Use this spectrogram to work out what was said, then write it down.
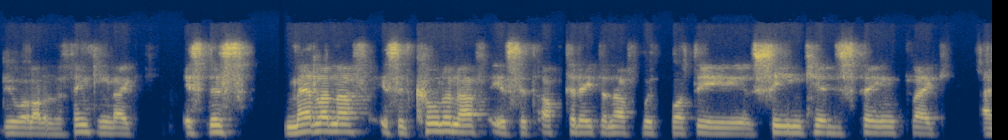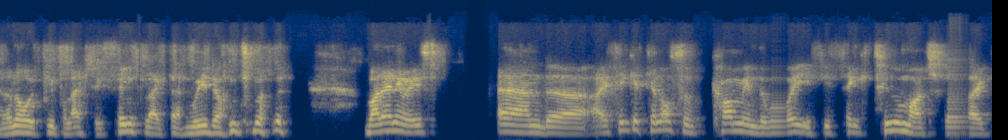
do a lot of the thinking like is this metal enough is it cool enough is it up to date enough with what the seeing kids think like i don't know if people actually think like that we don't but, but anyways and uh, i think it can also come in the way if you think too much like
